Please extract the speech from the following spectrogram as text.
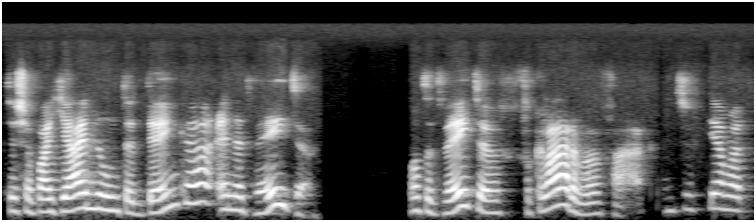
tussen wat jij noemt het denken en het weten? Want het weten verklaren we vaak. En dan zeg ik, ja, maar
